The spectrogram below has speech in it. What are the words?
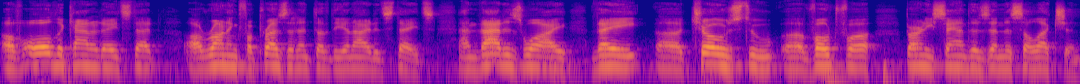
of all the candidates that are running for president of the United States. And that is why they uh, chose to uh, vote for Bernie Sanders in this election.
